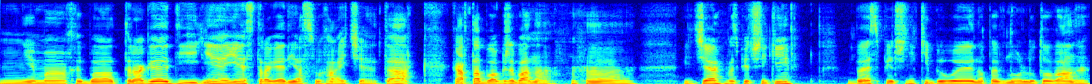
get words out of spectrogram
nie ma chyba tragedii. Nie, jest tragedia, słuchajcie. Tak, karta była grzebana. Widzicie, bezpieczniki? Bezpieczniki były na pewno lutowane.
